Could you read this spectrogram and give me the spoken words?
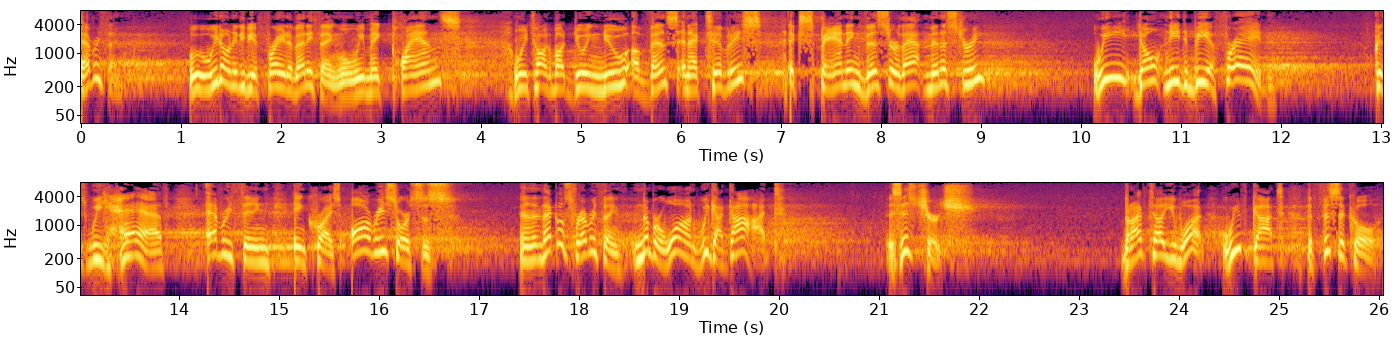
Everything. We don't need to be afraid of anything. When we make plans, when we talk about doing new events and activities, expanding this or that ministry, we don't need to be afraid because we have everything in Christ, all resources. And that goes for everything. Number one, we got God. This is church. But I tell you what, we've got the physical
